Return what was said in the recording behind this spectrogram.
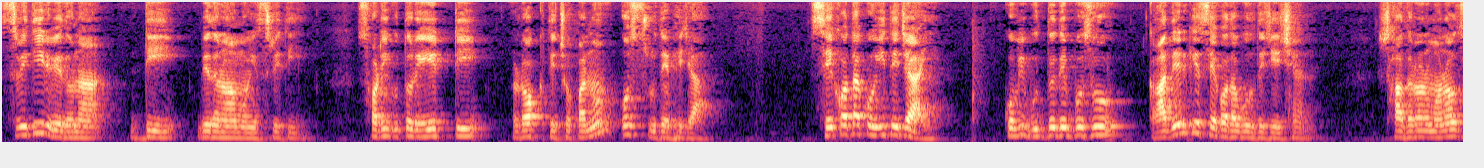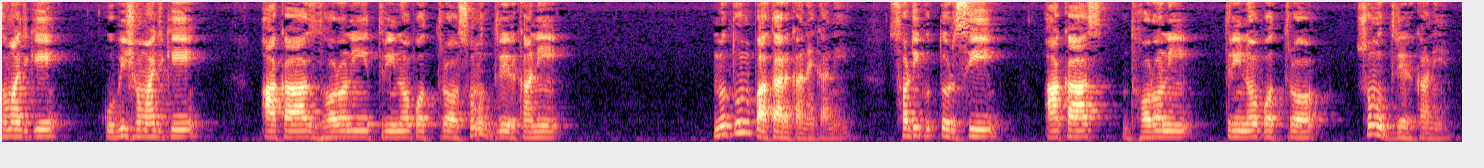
স্মৃতির বেদনা ডি, বেদনাময় স্মৃতি। সঠিক উত্তর এরটি রক্তে ছোপানো অশ্রুতে ভেজা। সে কথা কহিতে চাই কবি বুদ্ধদেব বসু কাদেরকে সে কথা বলতে চেয়েছেন? সাধারণ মানব সমাজকে, কবি সমাজকে, আকাশ ধরণী তৃণপত্র সমুদ্রের কানে, নতুন পাতার কানে কানে। সঠিক উত্তর সি, আকাশ ধরণী তৃণপত্র সমুদ্রের কানে।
